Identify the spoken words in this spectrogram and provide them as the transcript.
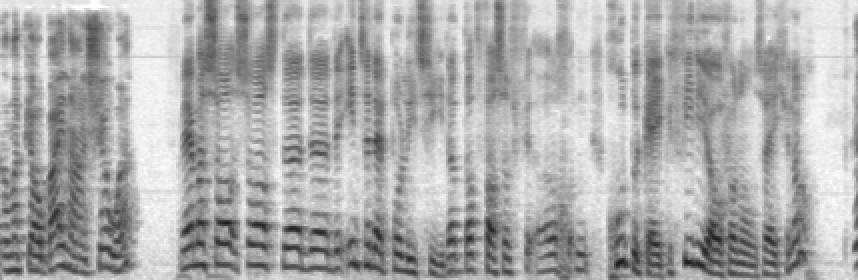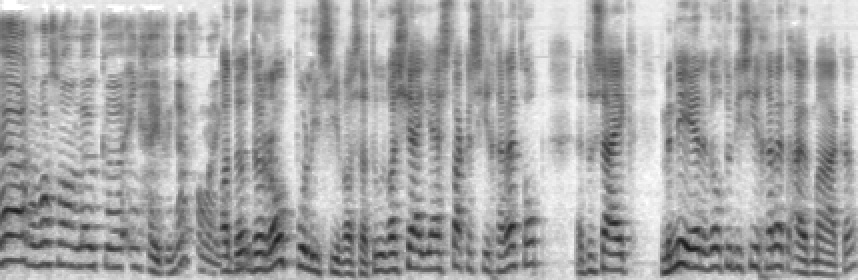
dan heb je al bijna een show, hè? Nee, maar zo, zoals de, de, de internetpolitie. Dat, dat was een, goed bekeken video van ons, weet je nog? Ja, dat was wel een leuke ingeving, hè, van mij. Oh, de, de rookpolitie was dat. Toen was jij, jij stak een sigaret op. En toen zei ik, meneer, wilt u die sigaret uitmaken?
